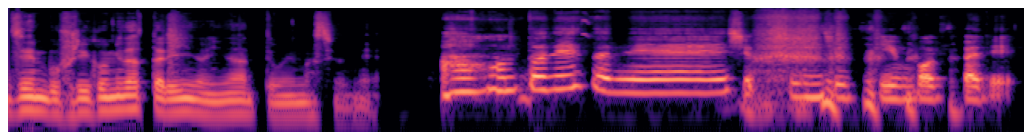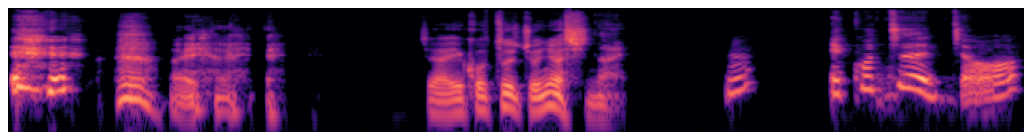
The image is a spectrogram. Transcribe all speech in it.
全部振り込みだったらいいのになって思いますよね。あ、本当ですね。出勤出勤ばっかで。はいはい。じゃあ、エコ通帳にはしない。エコ通帳？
